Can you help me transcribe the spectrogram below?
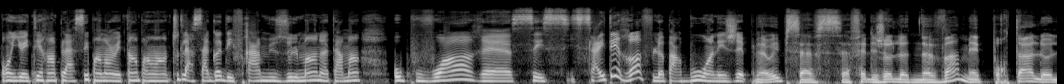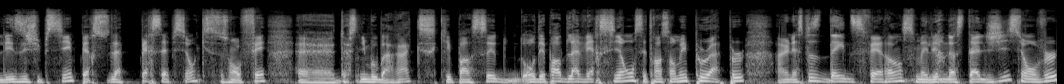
bon, il a été remplacé pendant un temps, pendant toute la saga des frères musulmans notamment au pouvoir. c'est ça a été rough là par bout en Égypte. Ben oui, puis ça, ça fait déjà le 9 ans, mais pourtant là, les Égyptiens la perception qui se sont fait euh, de ce Moubarak, qui est passé au départ de l'aversion, s'est transformé peu à peu en une espèce d'indifférence mêlée de nostalgie, si on veut,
